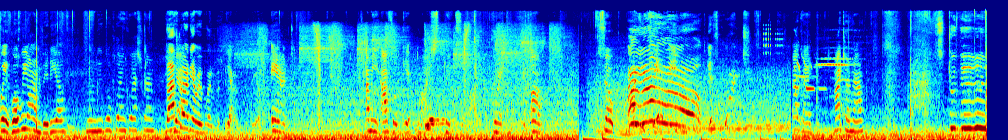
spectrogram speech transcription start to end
wait, were we on video when we were playing last round? Last Yeah. round, yeah, we were playing. video. Yeah. And I mean, I forget my things. Great. Um. So. Are you kidding me? It's orange. Okay, my turn now. Let's do this.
